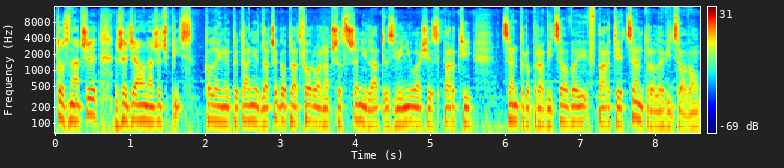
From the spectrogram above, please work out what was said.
to znaczy, że działa na rzecz PiS. Kolejne pytanie. Dlaczego Platforma na przestrzeni lat zmieniła się z partii centroprawicowej w partię centrolewicową?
